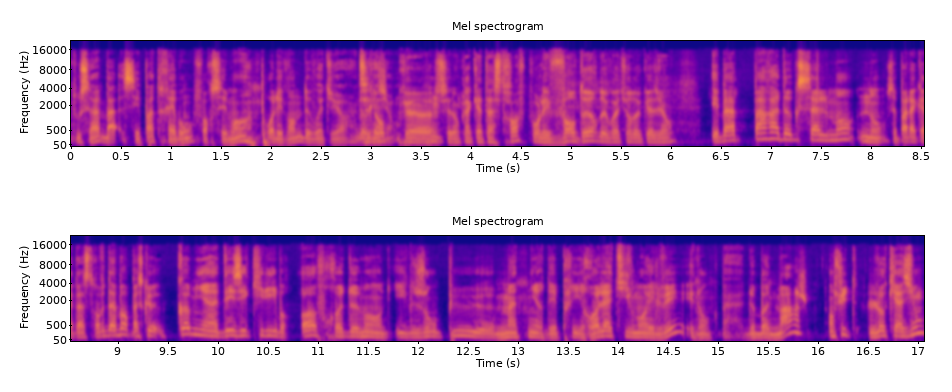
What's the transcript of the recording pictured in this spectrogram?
Tout ça, bah, c'est pas très bon forcément pour les ventes de voitures C'est d'occasion. donc, euh, Hmm. c'est donc la catastrophe pour les vendeurs de voitures d'occasion? Eh ben paradoxalement non, c'est pas la catastrophe. D'abord parce que comme il y a un déséquilibre offre-demande, ils ont pu euh, maintenir des prix relativement élevés et donc bah, de bonnes marges. Ensuite, l'occasion,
